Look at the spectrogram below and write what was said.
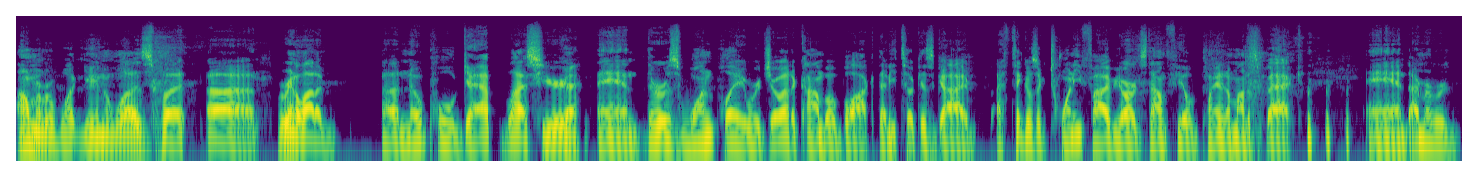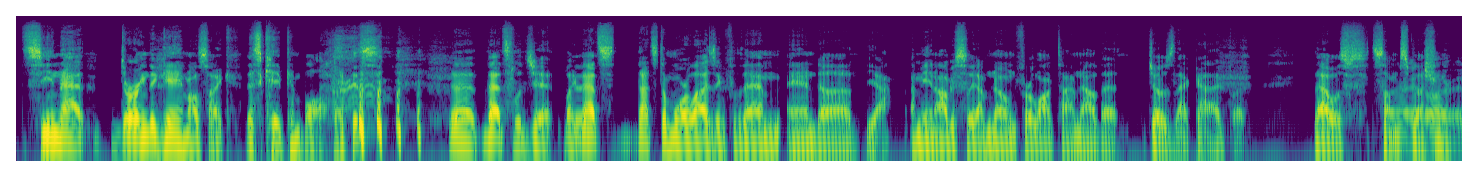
I don't remember what game it was, but uh, we ran a lot of uh, no pull gap last year, okay. and there was one play where Joe had a combo block that he took his guy. I think it was like 25 yards downfield, planted him on his back. and I remember seeing that during the game. I was like, "This kid can ball. Like this, uh, that's legit. Like yeah. that's that's demoralizing for them." And uh, yeah, I mean, obviously, I've known for a long time now that Joe's that guy, but that was something right, special.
